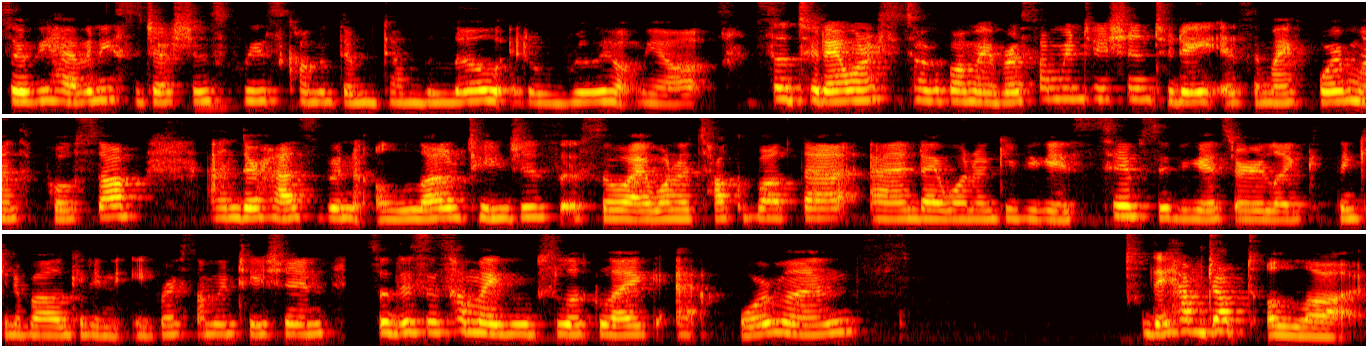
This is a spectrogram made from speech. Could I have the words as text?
So if you have any suggestions, please comment them down below. It'll really help me out. So today I wanted to talk about my breast augmentation. Today is my four month post-op and there has been a lot of changes. So I want to talk about that and I want to give you guys tips if you guys are like thinking about getting a breast augmentation. So this is how my boobs look like at four months they have dropped a lot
